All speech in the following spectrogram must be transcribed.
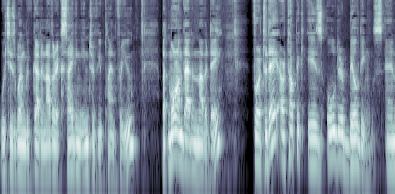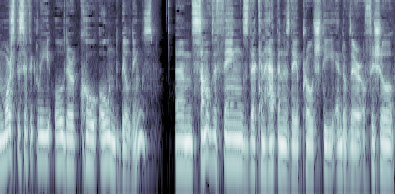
which is when we've got another exciting interview planned for you. But more on that another day. For today, our topic is older buildings, and more specifically, older co owned buildings. Um, some of the things that can happen as they approach the end of their official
